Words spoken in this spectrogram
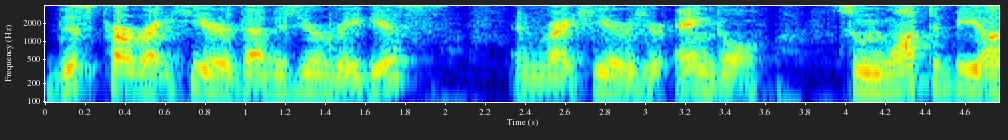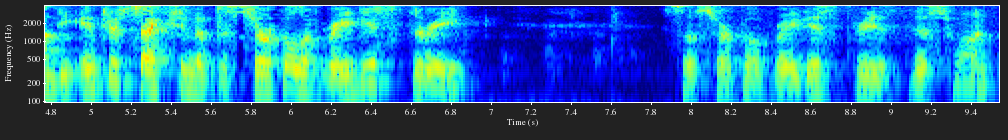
this part right here, that is your radius, and right here is your angle. So we want to be on the intersection of the circle of radius 3. So circle of radius 3 is this one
